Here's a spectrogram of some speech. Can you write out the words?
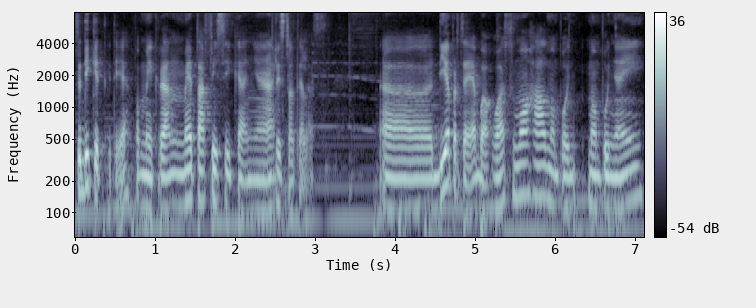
sedikit gitu ya pemikiran metafisikanya Aristoteles. Uh, dia percaya bahwa semua hal mempunyai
